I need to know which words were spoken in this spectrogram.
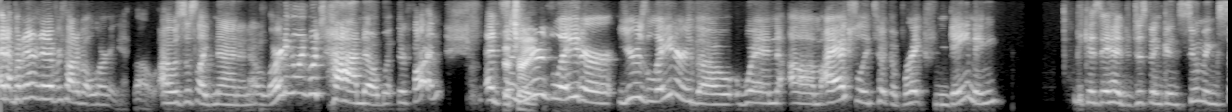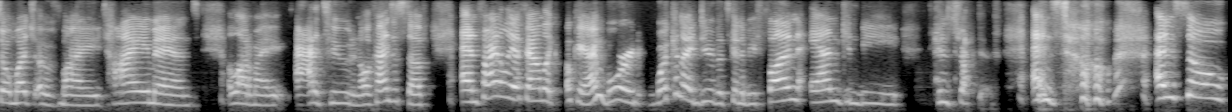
and, but I never thought about learning it though. I was just like, no, no, no, learning language, ha, no, but they're fun. And so right. years later, years later though, when um, I actually took a break from gaming because it had just been consuming so much of my time and a lot of my attitude and all kinds of stuff. And finally, I found like, okay, I'm bored. What can I do that's going to be fun and can be constructive? And so, and so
